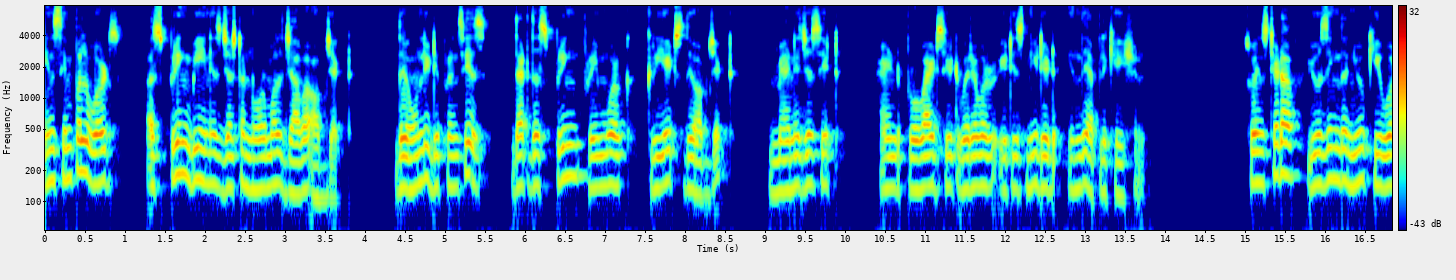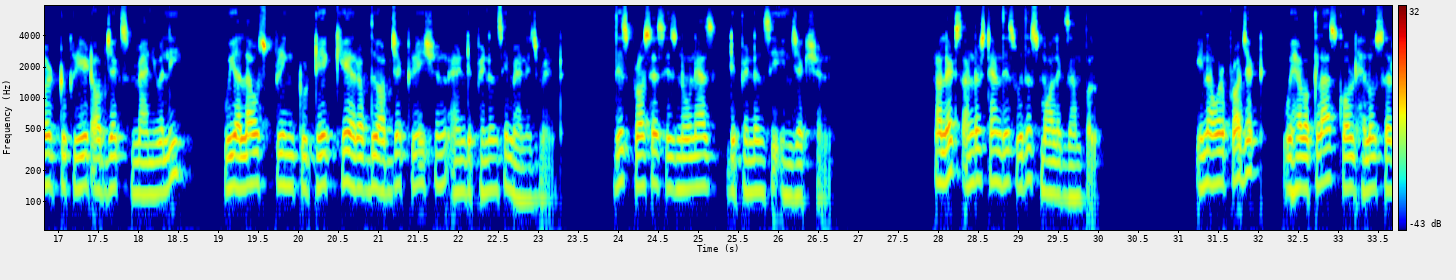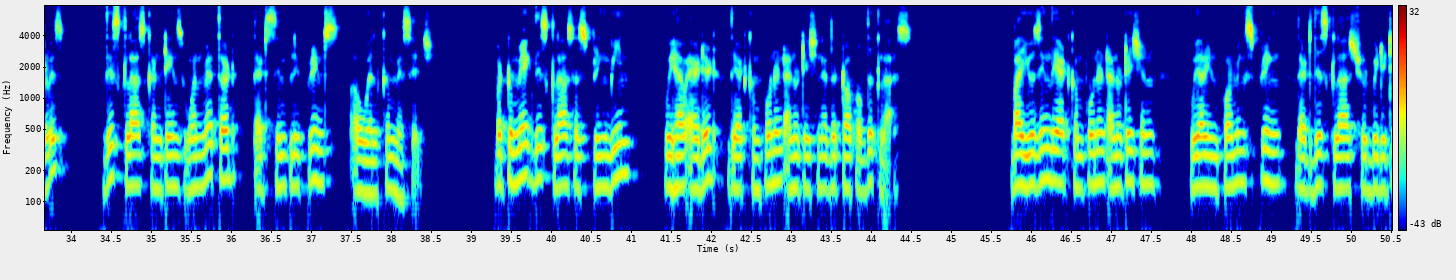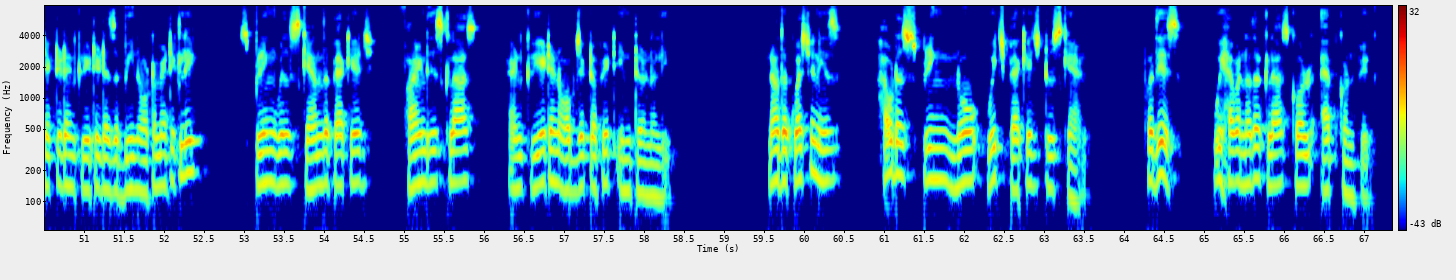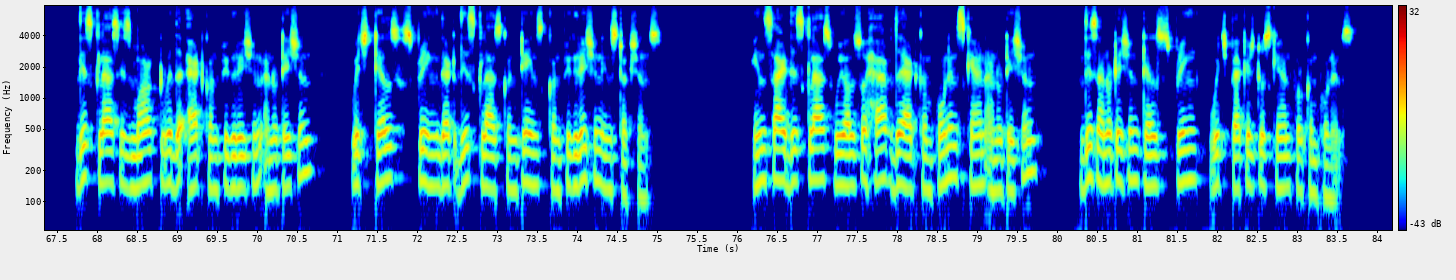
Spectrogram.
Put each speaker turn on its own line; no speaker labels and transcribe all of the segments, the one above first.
In simple words, a Spring Bean is just a normal Java object. The only difference is that the Spring framework creates the object, manages it, and provides it wherever it is needed in the application. So instead of using the new keyword to create objects manually, we allow Spring to take care of the object creation and dependency management. This process is known as dependency injection. Now let's understand this with a small example. In our project, we have a class called Hello Service. This class contains one method that simply prints a welcome message. But to make this class a Spring Bean, we have added the add component annotation at the top of the class. By using the add component annotation, we are informing Spring that this class should be detected and created as a bean automatically. Spring will scan the package, find this class and create an object of it internally. Now the question is, how does Spring know which package to scan? For this, we have another class called appConfig. This class is marked with the add configuration annotation which tells Spring that this class contains configuration instructions. Inside this class we also have the add component scan annotation. This annotation tells Spring which package to scan for components.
